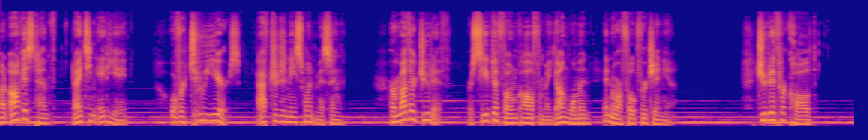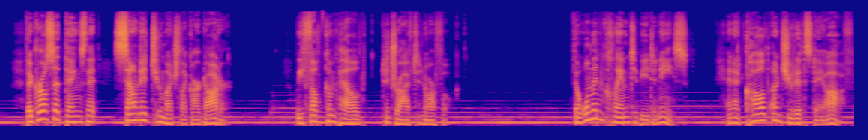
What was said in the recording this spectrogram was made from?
On August 10, 1988, over two years after Denise went missing, her mother Judith received a phone call from a young woman in Norfolk, Virginia. Judith recalled, The girl said things that sounded too much like our daughter. We felt compelled to drive to Norfolk. The woman claimed to be Denise and had called on Judith's day off,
